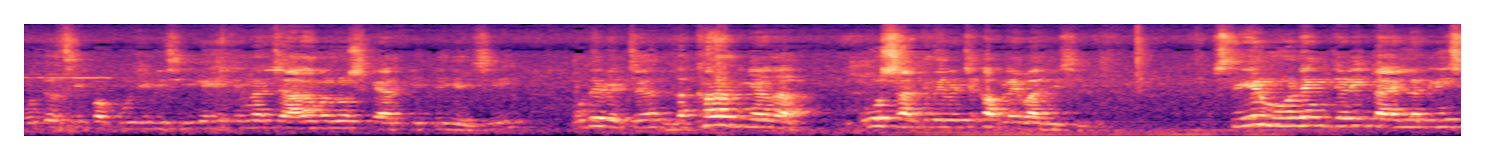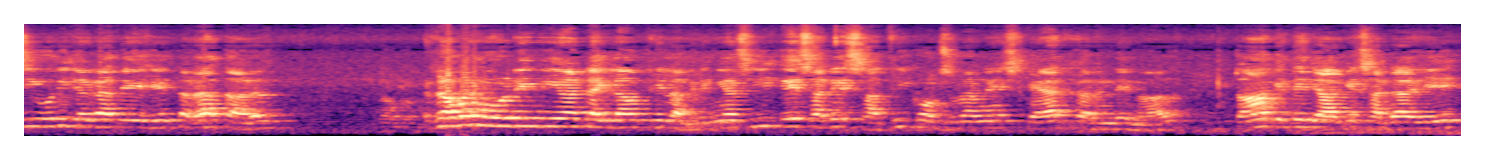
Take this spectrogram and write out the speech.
ਉਧਰ ਸੀ, ਪੱਪੂ ਜੀ ਵੀ ਸੀਗੇ, ਇਹਨਾਂ ਚਾਰਾਂ ਵੱਲੋਂ ਸ਼ਿਕਾਇਤ ਕੀਤੀ ਗਈ ਸੀ। ਉਹਦੇ ਵਿੱਚ ਲੱਖਾਂ ਰੁਪਈਆਂ ਦਾ ਉਹ ਸੜਕ ਦੇ ਵਿੱਚ ਘਪਲੇਬਾਜ਼ੀ ਸੀ। ਸਟੀਲ ਮੋਲਡਿੰਗ ਜਿਹੜੀ ਟਾਈਲ ਲੱਗਣੀ ਸੀ, ਉਹਦੀ ਜਗ੍ਹਾ ਤੇ ਇਹ ਧੜਾ ਧੜ ਰਬਰ ਮੋਲਡਿੰਗ ਦੀਆਂ ਟਾਈਲਾਂ ਉੱਥੇ ਲੱਗ ਰਹੀਆਂ ਸੀ। ਇਹ ਸਾਡੇ ਸਾਥੀ ਕਾਉਂਸਲਰ ਨੇ ਸ਼ਿਕਾਇਤ ਕਰਨ ਦੇ ਨਾਲ ਤਾਂ ਕਿਤੇ ਜਾ ਕੇ ਸਾਡਾ ਇਹ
